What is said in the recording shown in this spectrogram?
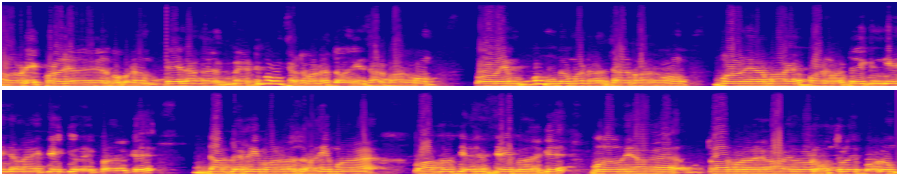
அவருடைய குரல் எழுப்பப்படும். இதை நாங்கள் மேட்டுக்கோட்டை சட்டமன்ற தொகுதியின் சார்பாகவும் கோவை பொங்கு மண்டலம் சார்பாகவும் முழு நேரமாக பாடுபட்டு இந்திய ஜனநாயகத்தை தேக்கி வைப்பதற்கு டாக்டர் ரீமானோஸ் அதிகமான வாக்கு வித்தியாசத்தில் ஜெயிப்பதற்கு உறுதுணையாக உற்றார் உறவினர் அனைவரோட ஒத்துழைப்போடும்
